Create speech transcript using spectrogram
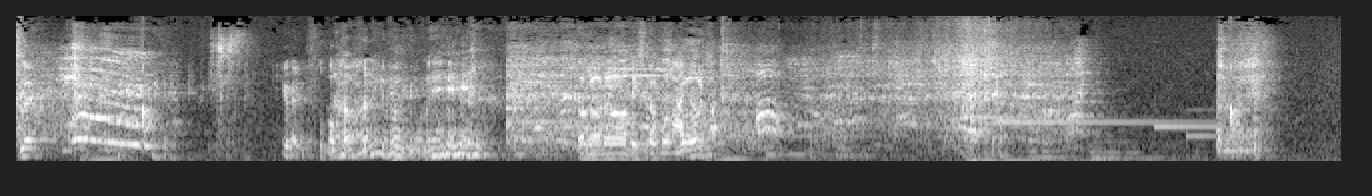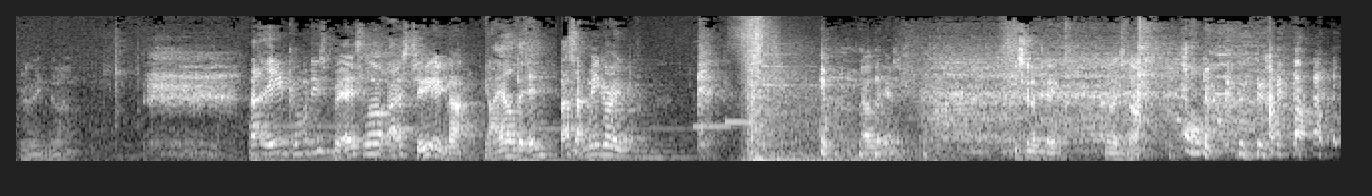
Slip. You went flop. That wasn't even funny. Oh god, oh, this look good. That he covered his face, look, that's cheating, that. I held it in. That's like me going. Held it in. He's gonna pay. No, he's not. Oh.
